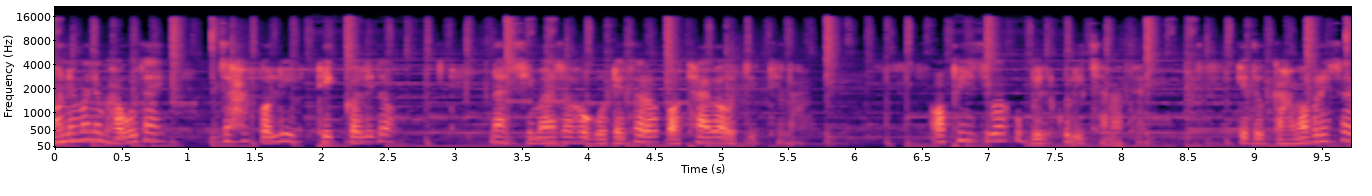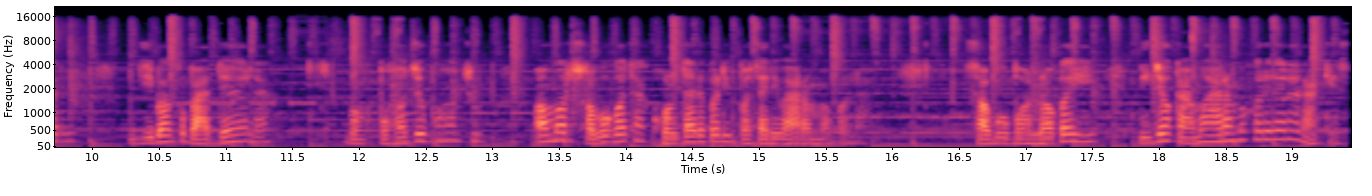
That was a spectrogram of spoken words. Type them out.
ମନେ ମନେ ଭାବୁଥାଏ ଯାହା କଲି ଠିକ୍ କଲି ତ? ନା ସୀମା ସହ ଗୋଟେ ଥର କଥା ହେବା ଉଚିତ ଥିଲା। ଅଫିସ୍ ଯିବାକୁ ବିଲକୁଲ ଇଚ୍ଛା ନଥାଏ। କିନ୍ତୁ କାମ ପ୍ରେସରରେ ଯିବାକୁ ବାଧ୍ୟ ହେଲା ଏବଂ ପହଞ୍ଚୁ ପହଞ୍ଚୁ ଅମର ସବୁ କଥା ଖୋଳତାଡ଼ କରି ପଚାରିବା ଆରମ୍ଭ କଲା। ସବୁ ଭଲ କହି ନିଜ କାମ ଆରମ୍ଭ କରିଦେଲା ରାକେଶ।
